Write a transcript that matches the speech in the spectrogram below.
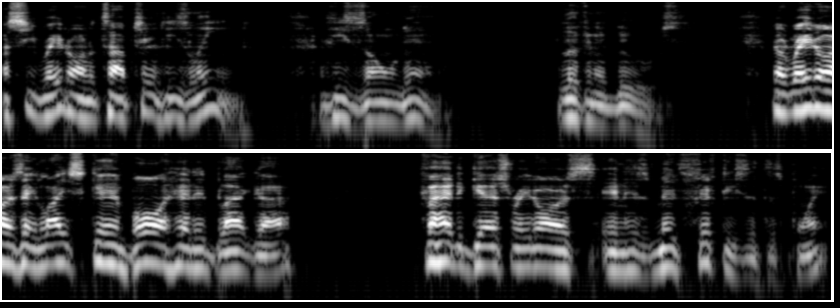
I see Radar on the top 10. He's leaned and he's zoned in, looking at dudes. Now, Radar is a light-skinned, bald-headed black guy. If I had to guess, Radar's in his mid-50s at this point.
